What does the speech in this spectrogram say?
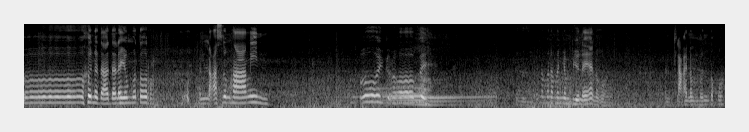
Oh, nadadala yung motor. Ang lakas ng hangin. Uy, grabe. Grabe naman naman yung view na yan, oh. Ang laki ng bundok, oh.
